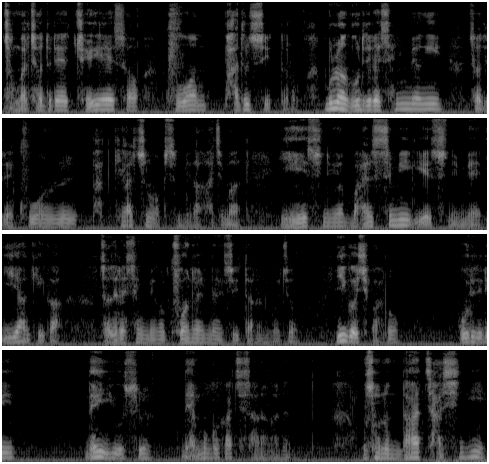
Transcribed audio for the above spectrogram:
정말 저들의 죄에서 구원 받을 수 있도록 물론 우리들의 생명이 저들의 구원을 받게 할 수는 없습니다. 하지만 예수님의 말씀이 예수님의 이야기가 저들의 생명을 구원해낼 수 있다는 거죠. 이것이 바로 우리들이 내 이웃을 내 몸과 같이 사랑하는 우선은 나 자신이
